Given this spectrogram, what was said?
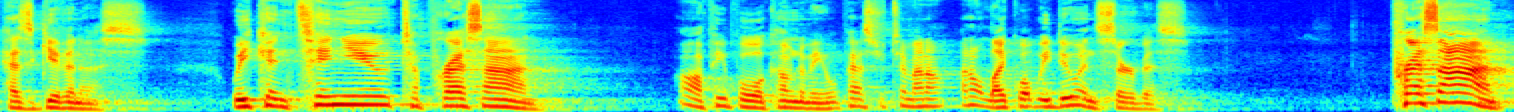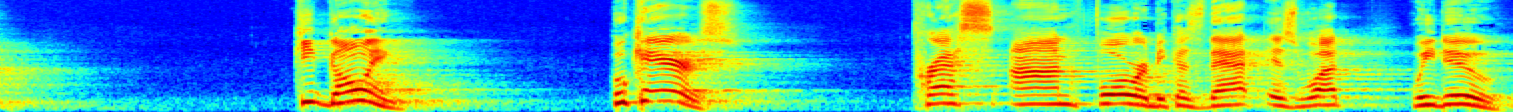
has given us. We continue to press on. Oh, people will come to me, well, Pastor Tim, I don't, I don't like what we do in service. Press on. Keep going. Who cares? Press on forward because that is what we do.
